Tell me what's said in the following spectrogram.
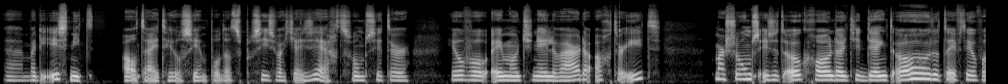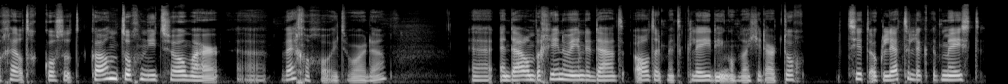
eh, maar die is niet altijd heel simpel. Dat is precies wat jij zegt. Soms zit er heel veel emotionele waarde achter iets. Maar soms is het ook gewoon dat je denkt: oh, dat heeft heel veel geld gekost. Het kan toch niet zomaar eh, weggegooid worden. En daarom beginnen we inderdaad altijd met kleding, omdat je daar toch, zit ook letterlijk het meest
